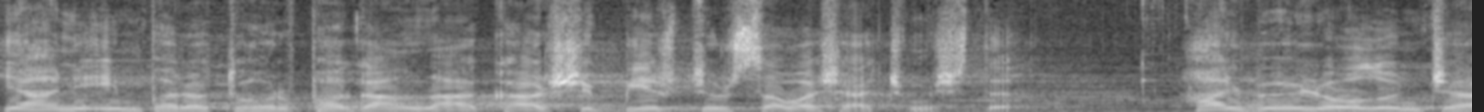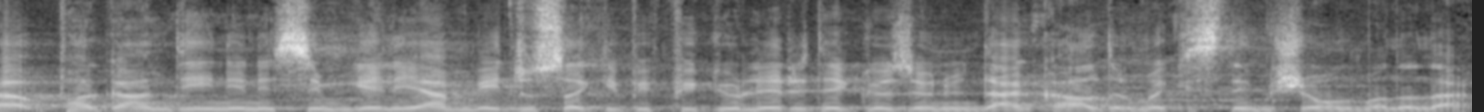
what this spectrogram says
Yani imparator paganlığa karşı bir tür savaş açmıştı. Hal böyle olunca pagan dinini simgeleyen Medusa gibi figürleri de göz önünden kaldırmak istemiş olmalılar.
